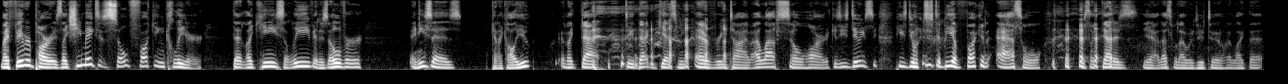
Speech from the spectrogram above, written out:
My favorite part is like she makes it so fucking clear that like he needs to leave. It is over, and he says, "Can I call you?" And like that, dude, that gets me every time. I laugh so hard because he's doing he's doing just to be a fucking asshole. It's like that is yeah, that's what I would do too. I like that.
